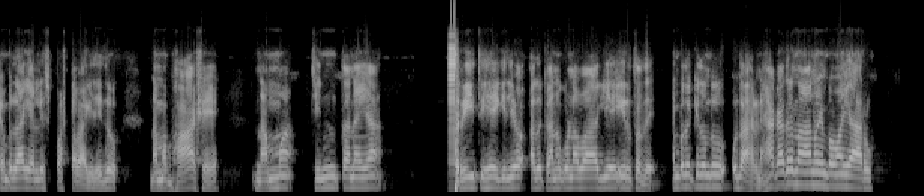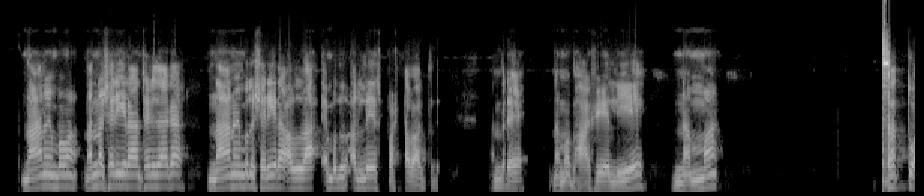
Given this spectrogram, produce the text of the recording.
ಎಂಬುದಾಗಿ ಅಲ್ಲಿ ಸ್ಪಷ್ಟವಾಗಿದೆ. ಇದು ನಮ್ಮ ಭಾಷೆ, ನಮ್ಮ ಚಿಂತನೆಯ ರೀತಿ ಹೇಗಿದೆಯೋ ಅದಕ್ಕೆ ಅನುಗುಣವಾಗಿಯೇ ಇರ್ತದೆ ಎಂಬುದಕ್ಕೆ ಇದೊಂದು ಉದಾಹರಣೆ. ಹಾಗಾದ್ರೆ ನಾನು ಎಂಬವ ಯಾರು? ನಾನು ಎಂಬವ ನನ್ನ ಶರೀರ ಅಂತ ಹೇಳಿದಾಗ ನಾನು ಎಂಬುದು ಶರೀರ ಅಲ್ಲ ಎಂಬುದು ಅಲ್ಲೇ ಸ್ಪಷ್ಟವಾಗ್ತದೆ. ಅಂದರೆ ನಮ್ಮ ಭಾಷೆಯಲ್ಲಿಯೇ ನಮ್ಮ ತತ್ವ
